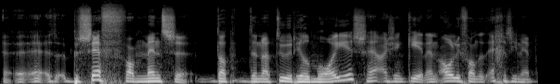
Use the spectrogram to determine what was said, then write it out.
het besef van mensen dat de natuur heel mooi is. Hè? Als je een keer een olifant het echt gezien hebt,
